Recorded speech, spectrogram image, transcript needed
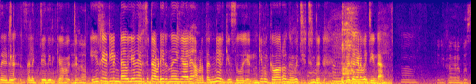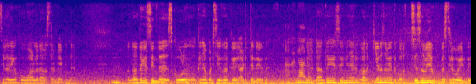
സൈഡ് സെലക്ട് ചെയ്തിരിക്കാൻ പറ്റും. ഈ സൈഡിൽ ഉണ്ടാവില്ല എന്ന് വെച്ചിട്ട് അവിടെ ഇരുന്ന് കഴിഞ്ഞാൽ അവിടെ തന്നെ ആയിരിക്കും സൂര്യൻ. എനിക്ക് മിക്കവാറും അങ്ങനെ പറ്റിയിട്ടുണ്ട്. നിങ്ങൾക്ക് അങ്ങനെ പറ്റിയിട്ടുണ്ടാ എനിക്കങ്ങനെ ബസ്സിലധികം ബസ്സിൽ അധികം പോകാനുള്ള ഒരു അവസരം ഉണ്ടായിട്ടില്ല. ഒന്നാമത്തെ കേസ് എന്റെ സ്കൂളും ഒക്കെ ഞാൻ പഠിച്ചിരുന്നൊക്കെ അടുത്ത് തന്നെയായിരുന്നു അതെ ഞാൻ രണ്ടാമത്തെ കേസ് പിന്നെ ഞാൻ വർക്ക് ചെയ്യുന്ന സമയത്ത് കുറച്ച് സമയം ബസ്സിൽ പോയിട്ടുണ്ട്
